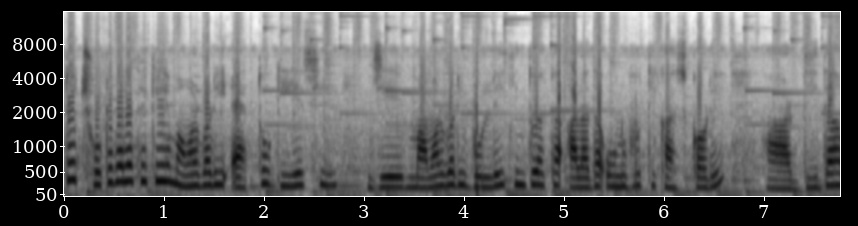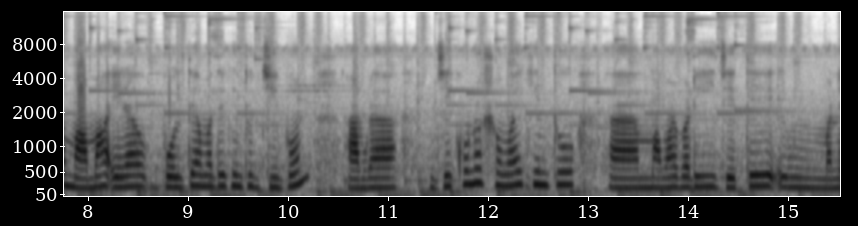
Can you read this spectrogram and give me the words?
তো ছোটবেলা থেকে মামার বাড়ি এত গিয়েছি যে মামার বাড়ি বললেই কিন্তু একটা আলাদা অনুভূতি কাজ করে। আর দিদা, মামা এরা বলতে আমাদের কিন্তু জীবন। আমরা যে কোনো সময় কিন্তু মামার বাড়ি যেতে মানে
